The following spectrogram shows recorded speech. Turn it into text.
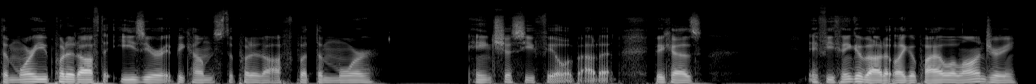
the more you put it off, the easier it becomes to put it off, but the more anxious you feel about it. Because if you think about it like a pile of laundry,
